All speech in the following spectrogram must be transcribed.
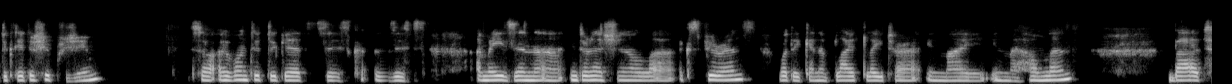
dictatorship regime. So I wanted to get this this amazing uh, international uh, experience, what I can apply it later in my in my homeland. But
